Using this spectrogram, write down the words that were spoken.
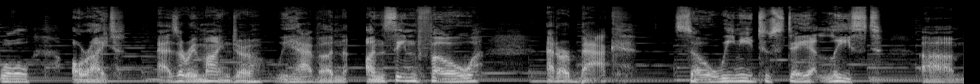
well, all right. As a reminder, we have an unseen foe at our back, so we need to stay at least um,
